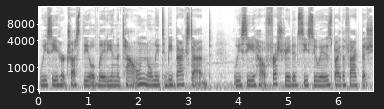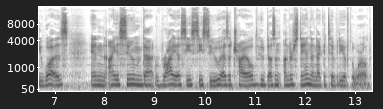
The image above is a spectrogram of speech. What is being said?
We see her trust the old lady in the town, only to be backstabbed. We see how frustrated Sisu is by the fact that she was, and I assume that Raya sees Sisu as a child who doesn't understand the negativity of the world.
